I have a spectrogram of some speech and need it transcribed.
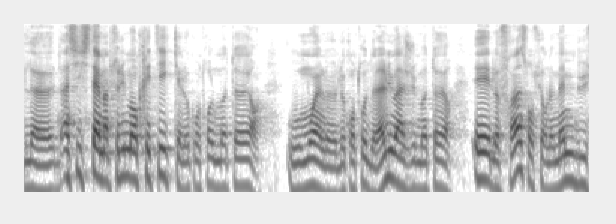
un système absolument critique qui est le contrôle moteur, ou au moins le, contrôle de l'allumage du moteur, et le frein sont sur le même bus,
